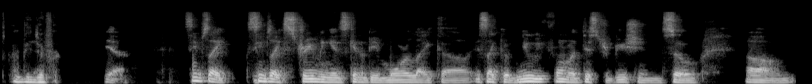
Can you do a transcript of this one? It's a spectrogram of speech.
It's going to be different. Yeah. Seems like seems like streaming is going to be more like uh it's like a new form of distribution. So um,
